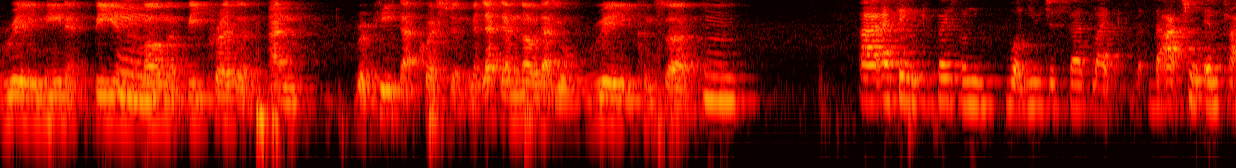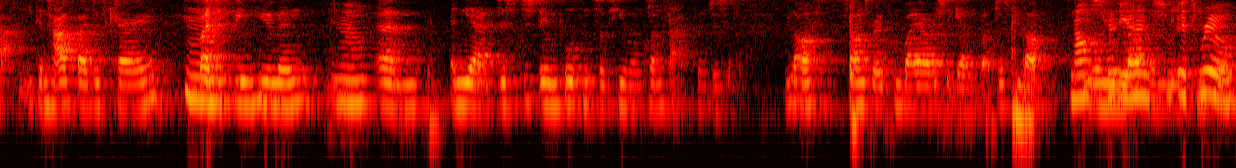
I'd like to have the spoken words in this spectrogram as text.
really mean it. Be in the Mm. moment, be present, and repeat that question. Let them know that you're really concerned. Mm. I, I think based on what you just said, like the, the actual impacts that you can have by just caring, by Mm. just being human, Yeah. um, and yeah, just just the importance of human contact and just love. Sounds very kumbaya-ish again, but just love. No, it's, only re- yeah, it's, it's real.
